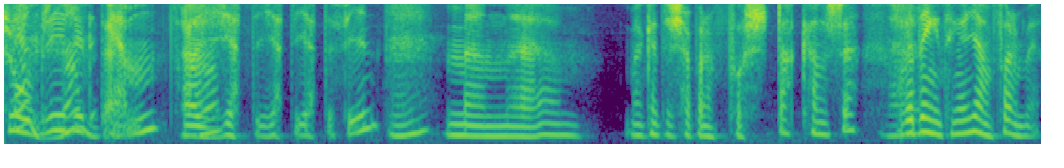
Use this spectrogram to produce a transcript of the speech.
provridit en som var jätte, jätte, jättefin. Mm. Men eh, man kan inte köpa den första kanske. Nej. Vi hade ingenting att jämföra med.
